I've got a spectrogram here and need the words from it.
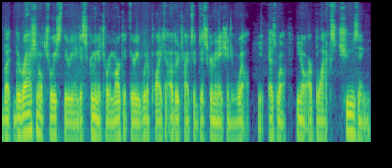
but the rational choice theory and discriminatory market theory would apply to other types of discrimination as well. As well. You know, are blacks choosing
